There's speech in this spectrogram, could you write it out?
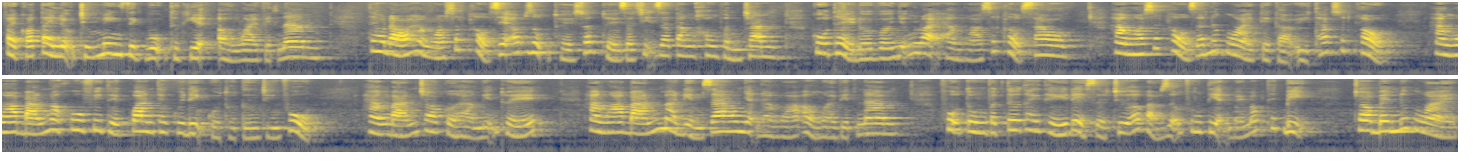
phải có tài liệu chứng minh dịch vụ thực hiện ở ngoài Việt Nam. Theo đó, hàng hóa xuất khẩu sẽ áp dụng thuế suất thuế giá trị gia tăng 0%, cụ thể đối với những loại hàng hóa xuất khẩu sau: hàng hóa xuất khẩu ra nước ngoài kể cả ủy thác xuất khẩu, hàng hóa bán vào khu phi thuế quan theo quy định của Thủ tướng Chính phủ, hàng bán cho cửa hàng miễn thuế, hàng hóa bán mà điểm giao nhận hàng hóa ở ngoài Việt Nam, phụ tùng vật tư thay thế để sửa chữa bảo dưỡng phương tiện máy móc thiết bị cho bên nước ngoài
